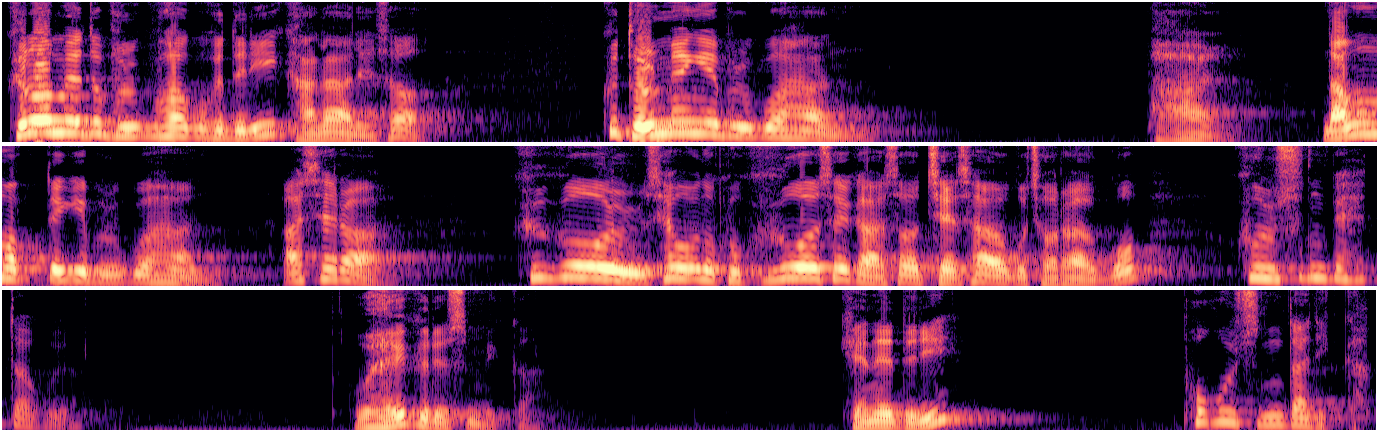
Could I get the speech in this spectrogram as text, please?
그럼에도 불구하고 그들이 가나안에서 그 돌멩이에 불과한 발, 나무 막대기에 불과한 아세라, 그걸 세워놓고 그것에 가서 제사하고 절하고 그걸 숭배했다고요. 왜 그랬습니까? 걔네들이 복을 준다니까.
